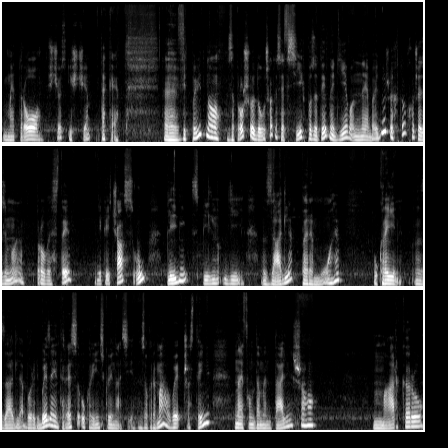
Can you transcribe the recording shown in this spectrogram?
метро, щось іще таке. Е, Відповідно, запрошую долучатися всіх позитивно, дієво небайдужих, хто хоче зі мною провести який час у плідній спільно дії задля перемоги України, задля боротьби за інтереси української нації, зокрема в частині найфундаментальнішого маркеру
